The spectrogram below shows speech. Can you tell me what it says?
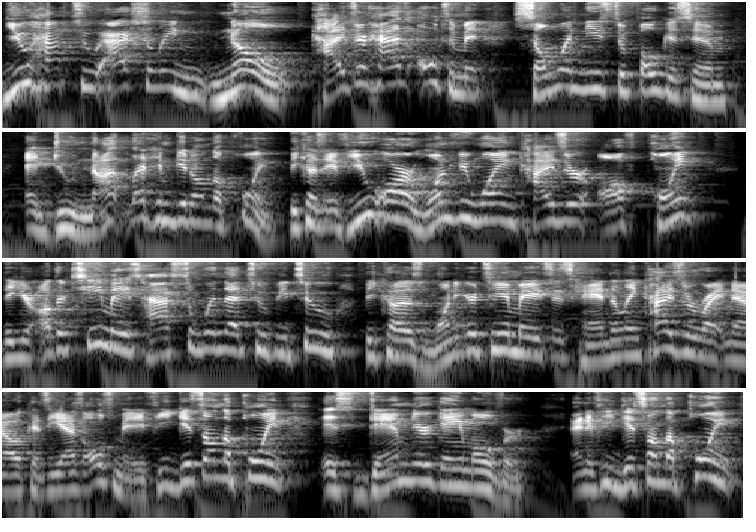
You have to actually know Kaiser has ultimate. Someone needs to focus him and do not let him get on the point. Because if you are 1v1 and Kaiser off point, then your other teammates has to win that 2v2 because one of your teammates is handling Kaiser right now because he has ultimate. If he gets on the point, it's damn near game over. And if he gets on the point,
